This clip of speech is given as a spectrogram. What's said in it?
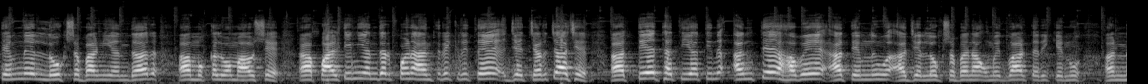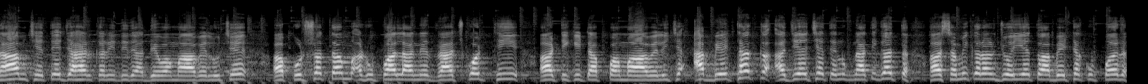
તેમને લોકસભાની અંદર મોકલવામાં આવશે. પાર્ટીની અંદર પણ આંતરિક રીતે જે ચર્ચા છે તે થતી હતી ને અંતે હવે તેમનું જે લોકસભાના ઉમેદવાર તરીકેનું નામ છે તે જાહેર કરી દેવામાં આવેલું છે. અ, પુરુષોત્તમ રૂપાલાને રાજકોટથી ટિકિટ આપવામાં આવેલી છે. આ બેઠક જે છે તેનું જ્ઞાતિગત સમીકરણ જોઈએ તો આ બેઠક ઉપર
